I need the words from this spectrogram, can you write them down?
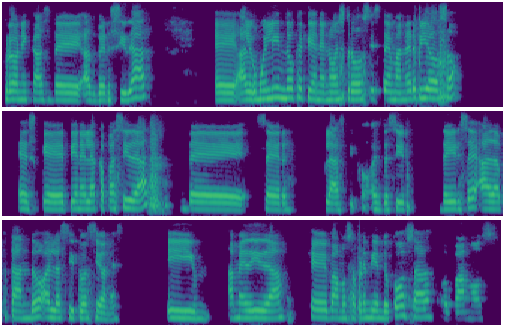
crónicas de adversidad. Eh, algo muy lindo que tiene nuestro sistema nervioso es que tiene la capacidad de ser plástico, es decir, de irse adaptando a las situaciones. Y a medida que vamos aprendiendo cosas o vamos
